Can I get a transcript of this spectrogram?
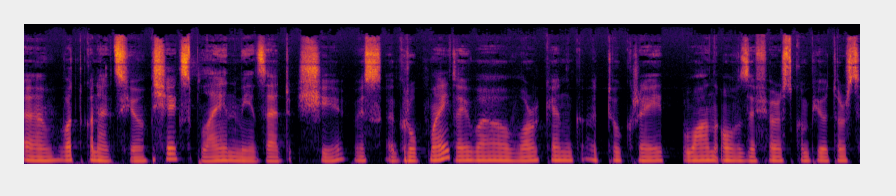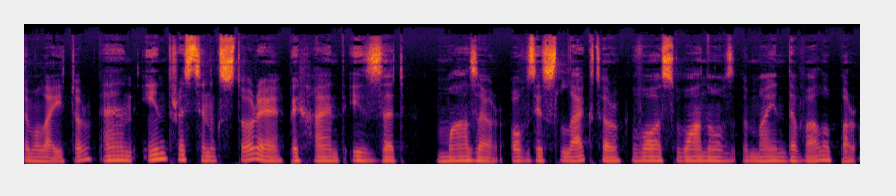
uh, what connects you? She explained me that she, with a group mate, they were working to create one of the first computer simulator. An interesting story behind is that mother of this lector was one of the main developer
